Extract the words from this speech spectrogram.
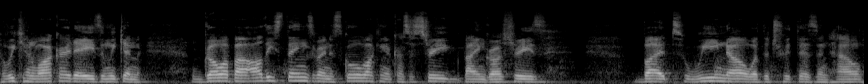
We can walk our days and we can go about all these things, going to school, walking across the street, buying groceries, but we know what the truth is and how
